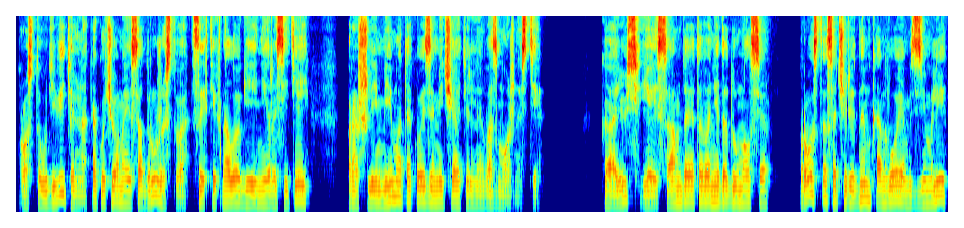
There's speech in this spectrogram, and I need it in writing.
Просто удивительно, как ученые Содружества с их технологией нейросетей прошли мимо такой замечательной возможности. Каюсь, я и сам до этого не додумался. Просто с очередным конвоем с Земли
